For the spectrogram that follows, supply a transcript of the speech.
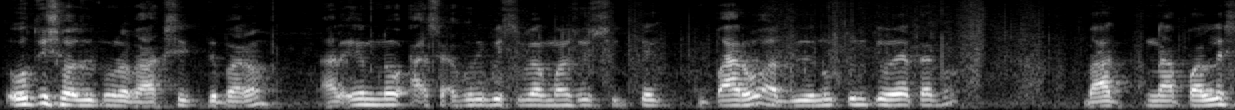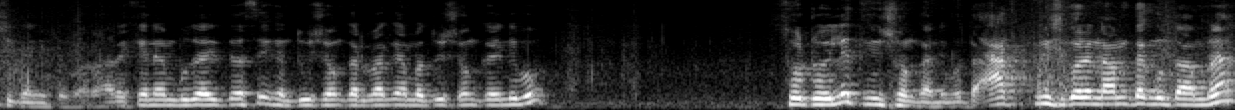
তো অতি সহজে তোমরা ভাগ শিখতে পারো। আর এমন আশা করি বেশিরভাগ মানুষই শিখতে পারো, আর যদি নতুন কেউ হয়ে থাকো ভাগ না পারলে শিখে নিতে পারো। আর এখানে আমি বুঝাই দিতে আছি এখানে দুই সংখ্যার ভাগে আমরা দুই সংখ্যায় নিব। ছোট হইলে তিন সংখ্যা নিব। তো আটত্রিশ করে নামটা কিন্তু আমরা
